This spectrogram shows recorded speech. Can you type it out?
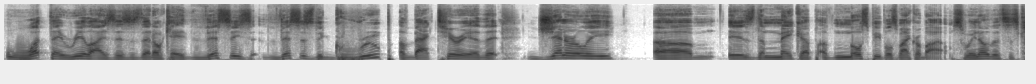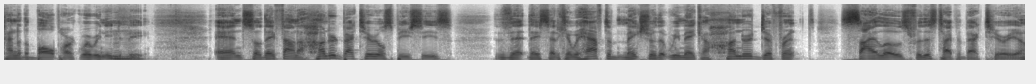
what they realize is, is that okay, this is this is the group of bacteria that generally um, is the makeup of most people's microbiome. So we know this is kind of the ballpark where we need to be. And so they found 100 bacterial species that they said, okay, we have to make sure that we make 100 different silos for this type of bacteria.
